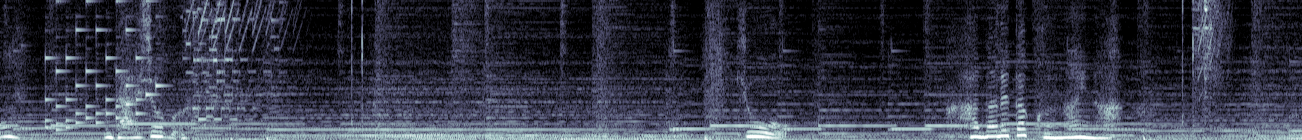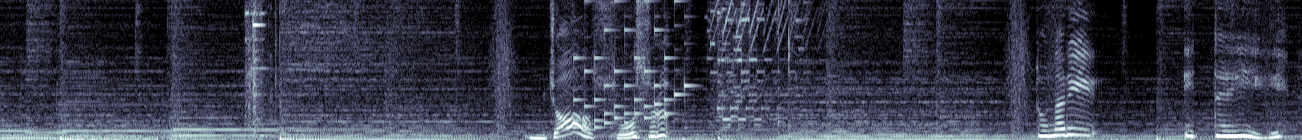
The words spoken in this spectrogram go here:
うん大丈夫。今日離れたくないな。じゃあそうする。隣行っていい？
